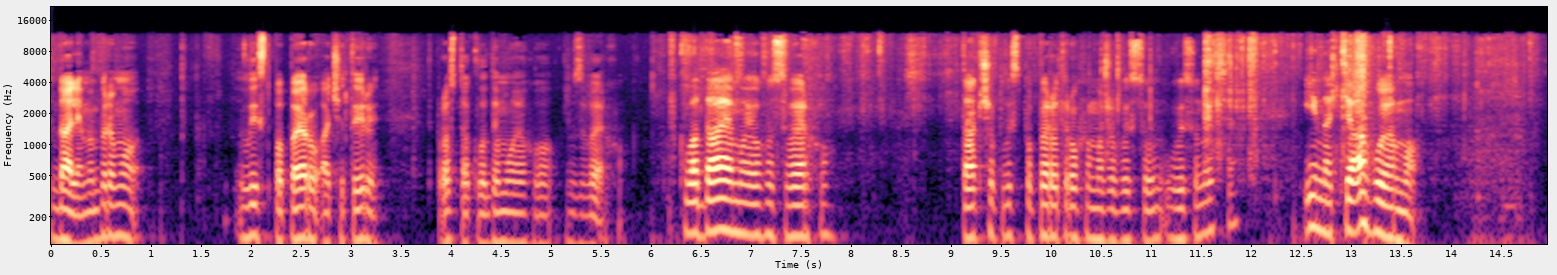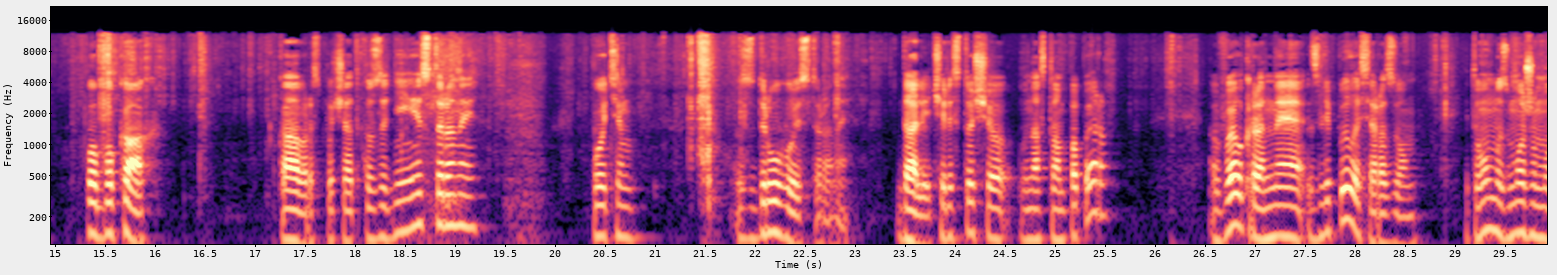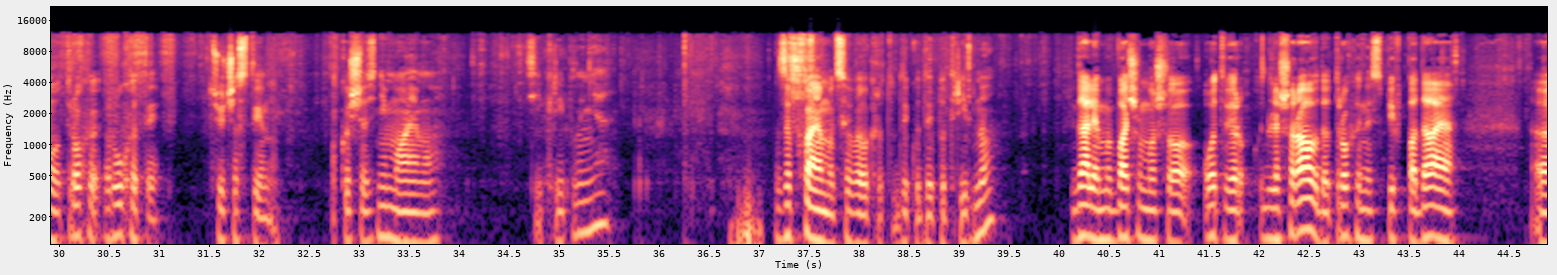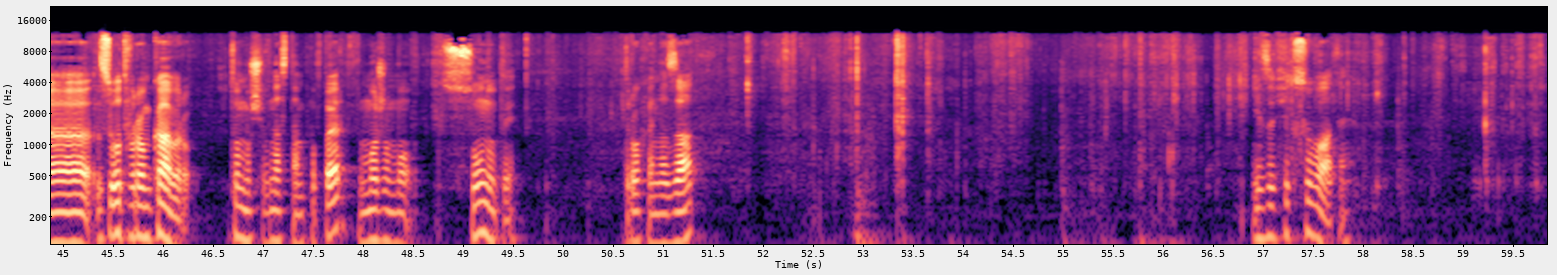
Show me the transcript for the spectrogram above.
Далі ми беремо лист паперу А4 просто кладемо його зверху. Вкладаємо його зверху, так, щоб лист паперу трохи може вису- висунувся. І натягуємо по боках кавер спочатку з однієї сторони, потім з другої сторони. Далі, через те, що в нас там папер, велкро не зліпилася разом, і тому ми зможемо трохи рухати цю частину. Поки що знімаємо ці кріплення. Запхаємо це велкро туди, куди потрібно. Далі ми бачимо, що отвір для шарауда трохи не співпадає е, з отвором каверу. Тому що в нас там папер, ми можемо сунути трохи назад. І зафіксувати.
